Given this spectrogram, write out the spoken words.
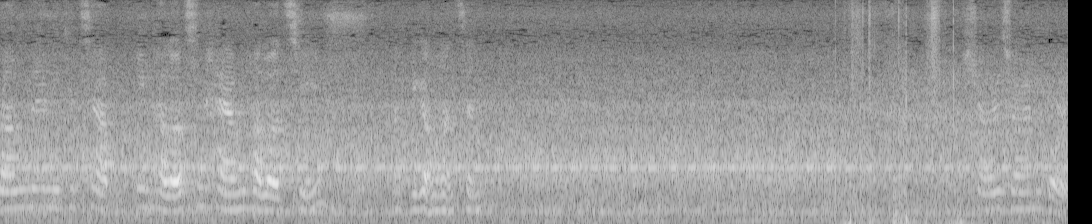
বাংলায় লিখেছে আপনি ভালো আছেন হ্যাঁ আমি ভালো আছি আপনি কেমন আছেন সবাই জয়েন করো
